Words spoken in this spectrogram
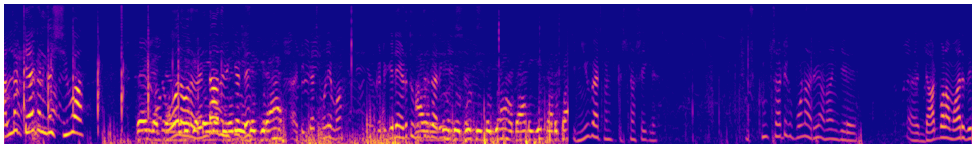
நல்ல டேக்கனுங்க சிவா. இந்த ஓவர் வர ரெண்டாவது விக்கெட்டு டிகாச் மூலியமா. விக்கெட் விக்கெட்டே எடுத்து கொடுத்துருக்காரு. நியூ பேட்ஸ்மேன் கிருஷ்ணா ஸ்ட்ரைக்கில் ஸ்கூப் ஷாட்டுக்கு போனார். ஆனால் இங்கே டாட் பாலாக மாறுது.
